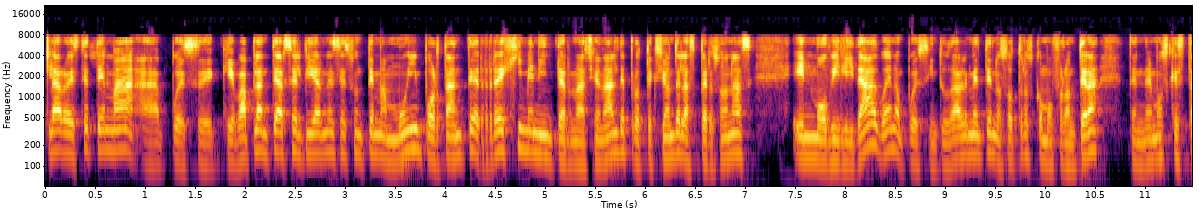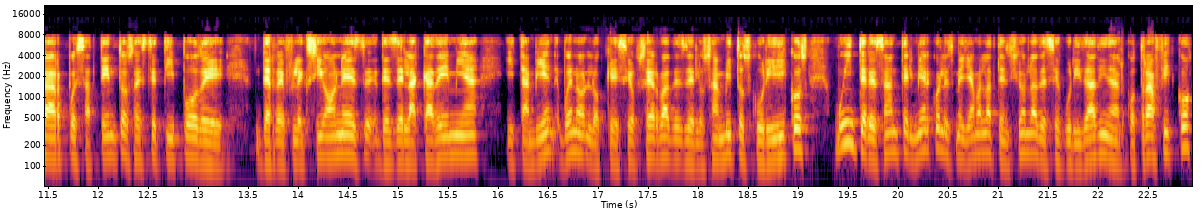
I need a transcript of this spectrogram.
Claro, este tema, ah, pues, eh, que va a plantearse el viernes es un tema muy importante, régimen internacional de protección de las personas en movilidad. Bueno, pues, indudablemente nosotros como frontera tendremos que estar, pues, atentos a este tipo de, reflexiones desde la academia y también, bueno, lo que se observa desde los ámbitos jurídicos. Muy interesante. El miércoles me llama la atención la de seguridad y narcotráfico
